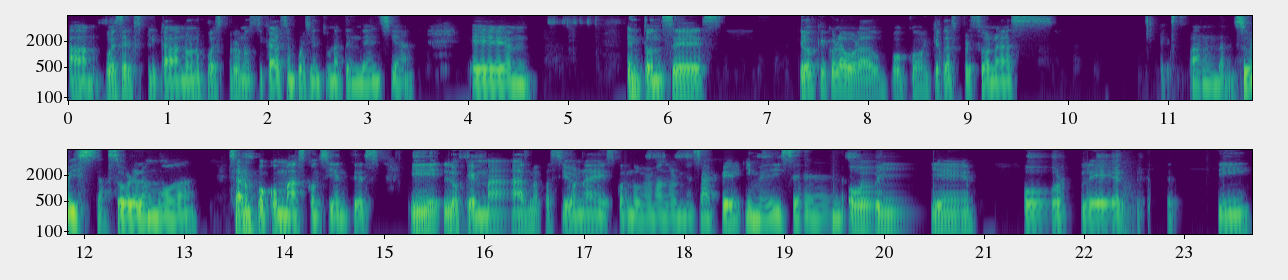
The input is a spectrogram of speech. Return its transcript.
ah, puede ser explicada, ¿no? No puedes pronosticar al 100% una tendencia. Em, entonces, creo que he colaborado un poco en que las personas expandan su vista sobre la moda, sean un poco más conscientes y lo que más me apasiona es cuando me mandan un mensaje y me dicen, oye, por leer y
